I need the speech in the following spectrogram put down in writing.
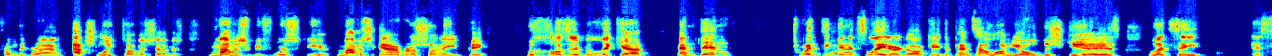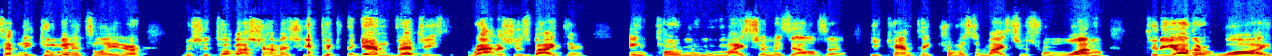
from the ground. Actually, Tova Shemesh. Mamish before skier, Mamish Erev Rosh Hashanah he picked. V'chozer v'likat, and then 20 minutes later, okay, depends how long you hold the shkia is. Let's say uh, 72 minutes later, Mishatova Hashemesh, he picked again veggies, radishes weiter. In termim meiser mizelze. He can't take trumas and meisters from one to the other. Why?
